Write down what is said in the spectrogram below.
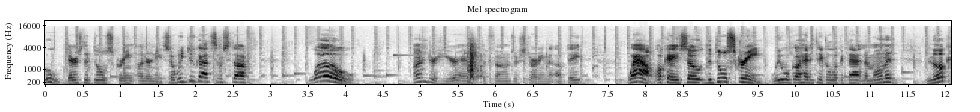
Ooh, there's the dual screen underneath. So we do got some stuff. Whoa! Under here, and the phones are starting to update. Wow, okay, so the dual screen. We will go ahead and take a look at that in a moment. Look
